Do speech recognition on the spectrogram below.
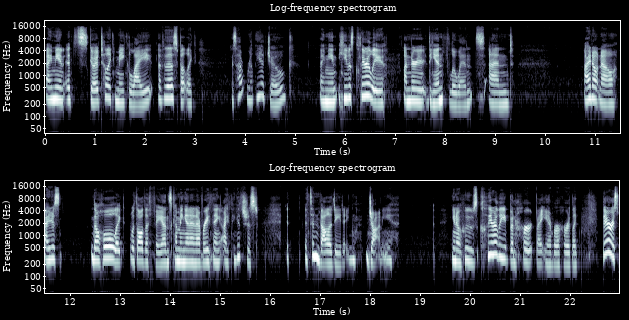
I mean it's good to like make light of this but like is that really a joke? I mean, he was clearly under the influence and I don't know. I just the whole like with all the fans coming in and everything, I think it's just it's invalidating Johnny, you know, who's clearly been hurt by Amber Heard. Like, there is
